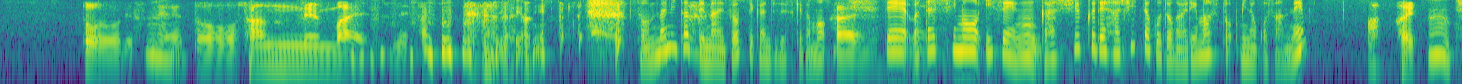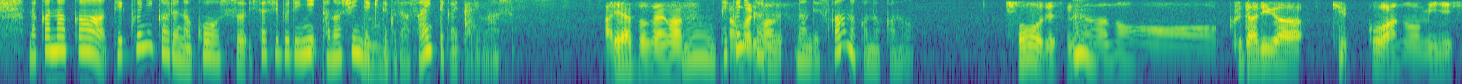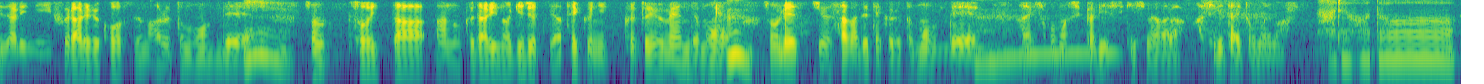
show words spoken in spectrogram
そうですね。うん、えっと三年前ですね。はい。ですよね。そんなに経ってないぞって感じですけども。はい、で、私も以前合宿で走ったことがありますと美奈子さんね。あはい、うん、なかなかテクニカルなコース久しぶりに楽しんできてくださいって書いてあります、うん、ありがとうございます、うん、テクニカルなんですか？なかなかの。そうですね、うん、あの下りが結構あの右左に振られるコースでもあると思うんで、えー、そのそういったあの下りの技術やテクニックという面でも、うん、そのレース中差が出てくると思うんで、はい、そこもしっかり意識しながら走りたいと思います。なるほど。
